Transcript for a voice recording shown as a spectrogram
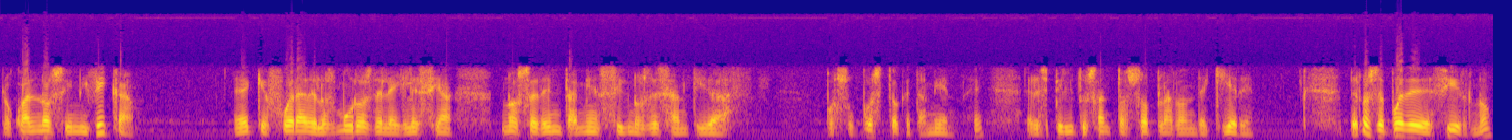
Lo cual no significa ¿eh? que fuera de los muros de la iglesia no se den también signos de santidad. Por supuesto que también. ¿eh? El Espíritu Santo sopla donde quiere. Pero se puede decir, ¿no?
